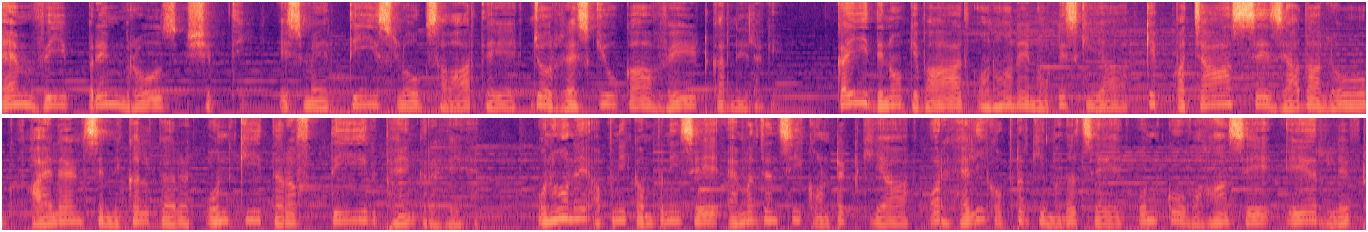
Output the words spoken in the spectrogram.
M V Primrose ship थी। इसमें 30 लोग सवार थे जो रेस्क्यू का वेट करने लगे। कई दिनों के बाद उन्होंने नोटिस किया कि 50 से ज़्यादा लोग आइलैंड से निकलकर उनकी तरफ़ तीर फेंक रहे हैं। उन्होंने अपनी कंपनी से इमरजेंसी कांटेक्ट किया और हेलीकॉप्टर की मदद से उनको वहाँ से एयरलिफ्ट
